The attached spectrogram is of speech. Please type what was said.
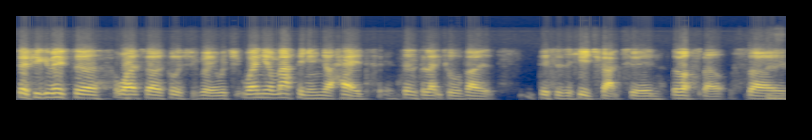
So if you can move to white versus college degree, which when you're mapping in your head in terms of electoral votes, this is a huge factor in the Rust Belt. So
